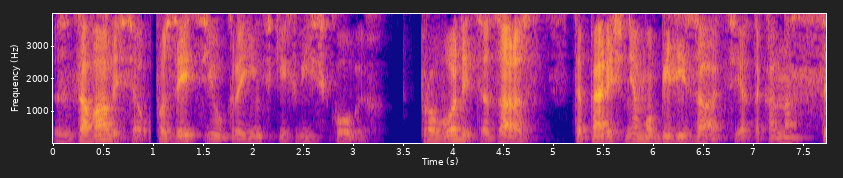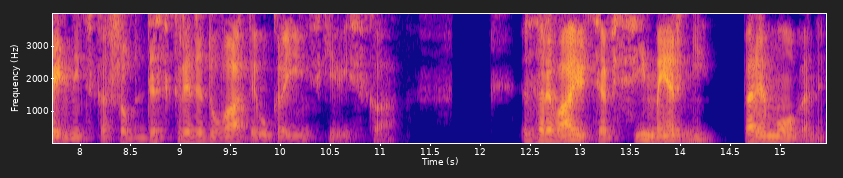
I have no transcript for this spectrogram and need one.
здавалися позиції українських військових. Проводиться зараз теперішня мобілізація, така насильницька, щоб дискредитувати українські війська. Зриваються всі мирні перемовини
